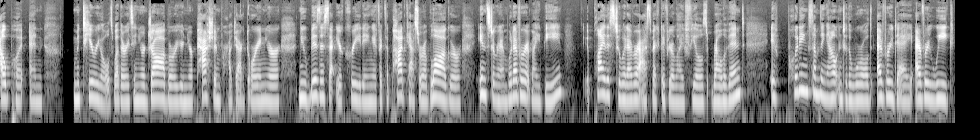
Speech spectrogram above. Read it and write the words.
output and materials, whether it's in your job or in your passion project or in your new business that you're creating, if it's a podcast or a blog or Instagram, whatever it might be, apply this to whatever aspect of your life feels relevant if putting something out into the world every day, every week,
